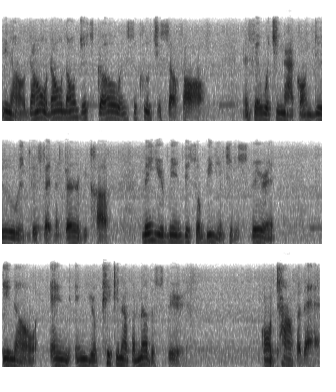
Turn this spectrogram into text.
You know, don't don't don't just go and seclude yourself off and say what you're not to do and this, that, and the third because then you're being disobedient to the Spirit, you know, and, and you're picking up another spirit on top of that.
